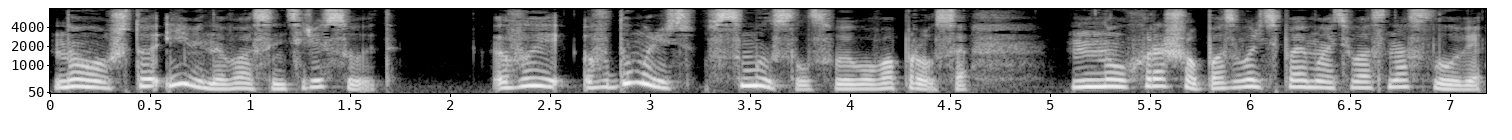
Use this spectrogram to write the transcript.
но что именно вас интересует? Вы вдумались в смысл своего вопроса? Ну, хорошо, позвольте поймать вас на слове.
